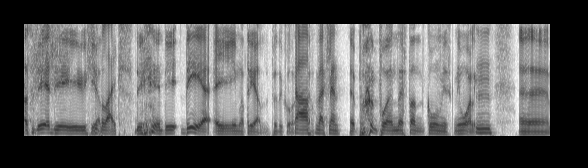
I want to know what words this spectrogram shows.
Alltså det, det är ju helt... Super likes. Det, det, det är ju immateriell produktion. Ja, liksom. verkligen. Eh, på, på en nästan komisk nivå. Liksom. Mm. Eh,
